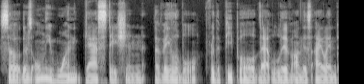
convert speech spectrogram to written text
So, there's only one gas station available for the people that live on this island,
